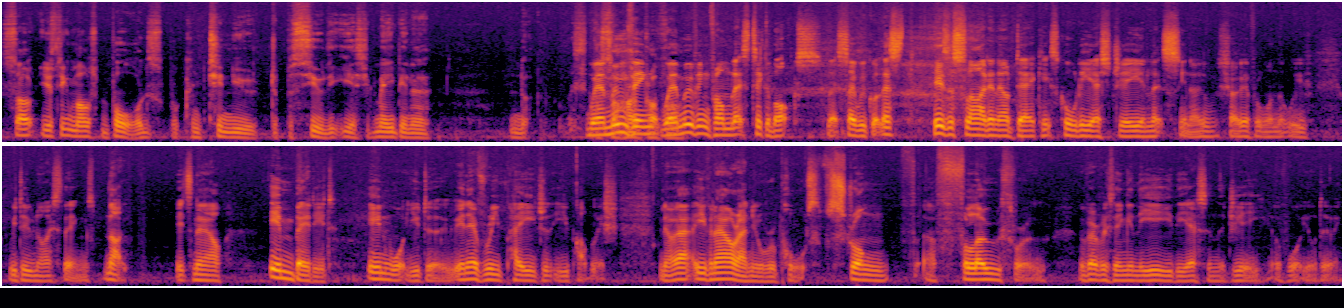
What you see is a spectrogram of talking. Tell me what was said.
So you think most boards will continue to pursue the ESG, maybe in a. We're moving. We're moving from let's tick a box. Let's say we've got. Let's here's a slide in our deck. It's called ESG, and let's you know show everyone that we we do nice things. No, it's now embedded in what you do in every page that you publish. You know, even our annual reports, strong uh, flow through of everything in the E, the S, and the G of what you're doing.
